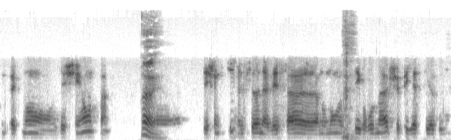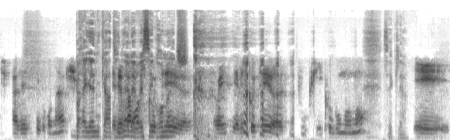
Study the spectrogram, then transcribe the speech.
complètement en déchéance. Ouais. Stevenson avait ça à un moment des gros matchs, Peja avait ses gros matchs. Brian Cardinal avait ses gros matchs. oui, il y avait ce côté tout clique au bon moment. C'est clair. Et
